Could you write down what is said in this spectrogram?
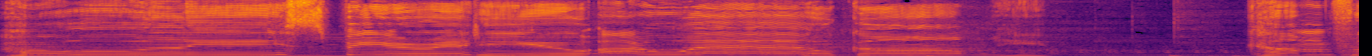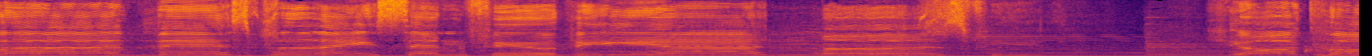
Holy Spirit, you are welcome here. Come flood this place and fill the atmosphere. Your glory,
